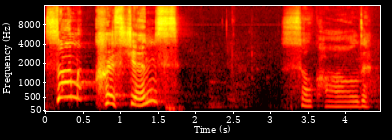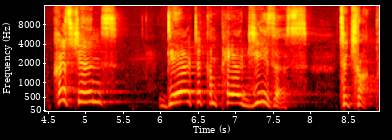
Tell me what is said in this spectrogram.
some Christians, so called Christians, dare to compare Jesus to Trump.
